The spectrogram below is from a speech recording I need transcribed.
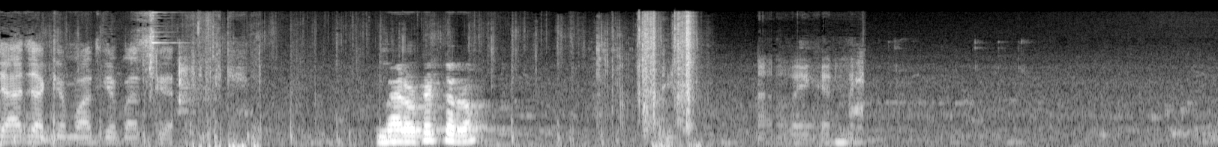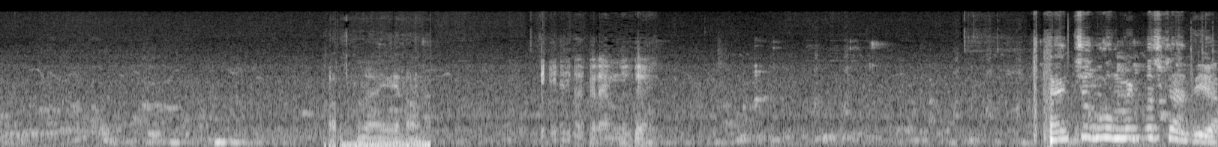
जा जाके माज के पास गया। मैं रोटेट कर रहा हूँ है हाँ भाई कर ले अपना ये रहा ये लग रहा है मुझे को मिड पुश कर दिया।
